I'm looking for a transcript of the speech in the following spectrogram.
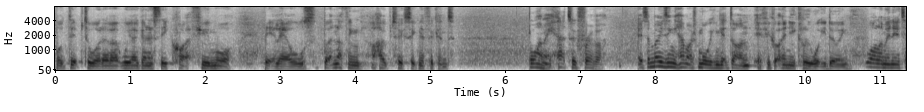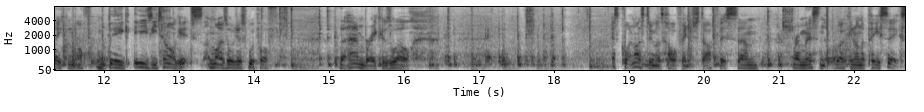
or dipped or whatever, we are going to see quite a few more little holes, but nothing I hope too significant. Blimey, that took forever. It's amazing how much more we can get done if you've got any clue what you're doing. While I'm in here taking off big, easy targets, I might as well just whip off the handbrake as well. It's quite nice doing this half inch stuff. It's um, reminiscent of working on the P6.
